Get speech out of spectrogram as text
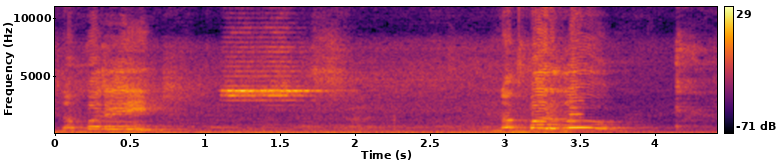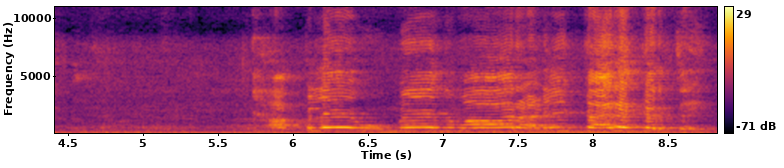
नंबर एक. नंबर दोन. आपले उमेदवार आणि कार्यकर्ते.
